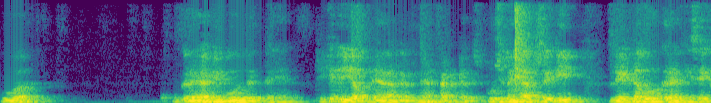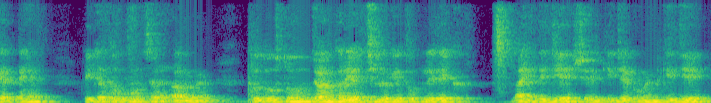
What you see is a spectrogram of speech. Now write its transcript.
हुआ ग्रह भी बोल देते हैं। ठीक है, ये अपने याद रखना है फैक्टर्स पूछ लेंगे आपसे कि लेटा वो ग्रह किसे कहते हैं, ठीक है तो कौन सा है? अरुण है। तो दोस्तों, जानकारी अच्छी लगी तो प्लीज़ एक लाइक दीजिए शेयर कीजिए कमेंट कीजिए,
